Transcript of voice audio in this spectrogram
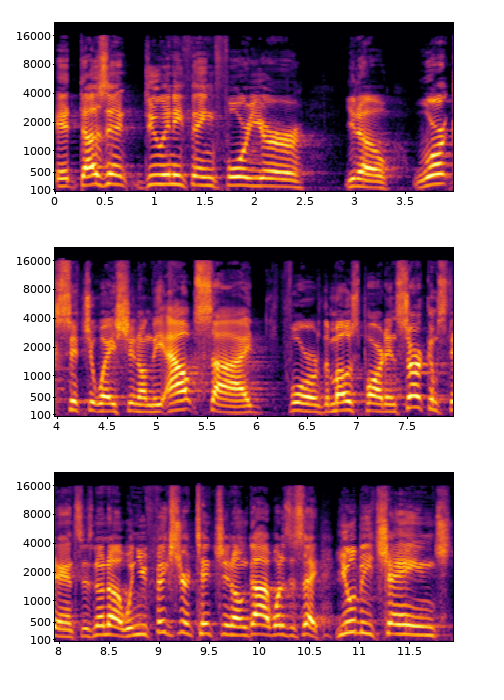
It doesn't do anything for your, you know, work situation on the outside for the most part in circumstances. No, no. When you fix your attention on God, what does it say? You'll be changed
